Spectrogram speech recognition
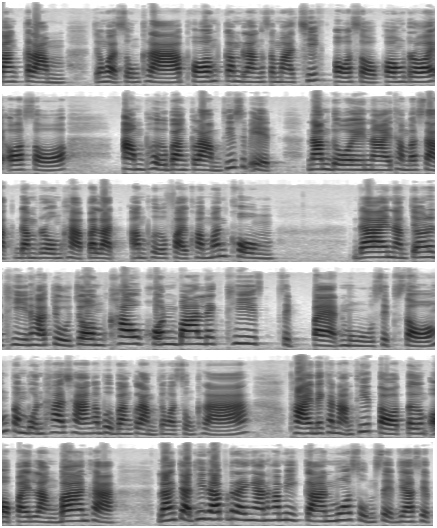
บางกล่ำจังหวัดสงขลาพร้อมกำลังสมาชิก อสกองร้อยอสอำเภอบางกล่ำที่ 11นำโดยนายธรรมศักดิ์ดำรงค่ะปลัดอำเภอฝ่ายความมั่นคง ได้นำเจ้าหน้าที่นะคะ จู่โจมเข้าค้นบ้านเลขที่ 18 หมู่ 12 ตำบลท่าช้างอำเภอบางกล่ำจังหวัดสงขลา ภายในขนำที่ต่อเติมออกไปหลังบ้านค่ะ หลังจากที่รับรายงานนะคะมีการมั่วสุมเสพยาเสพ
